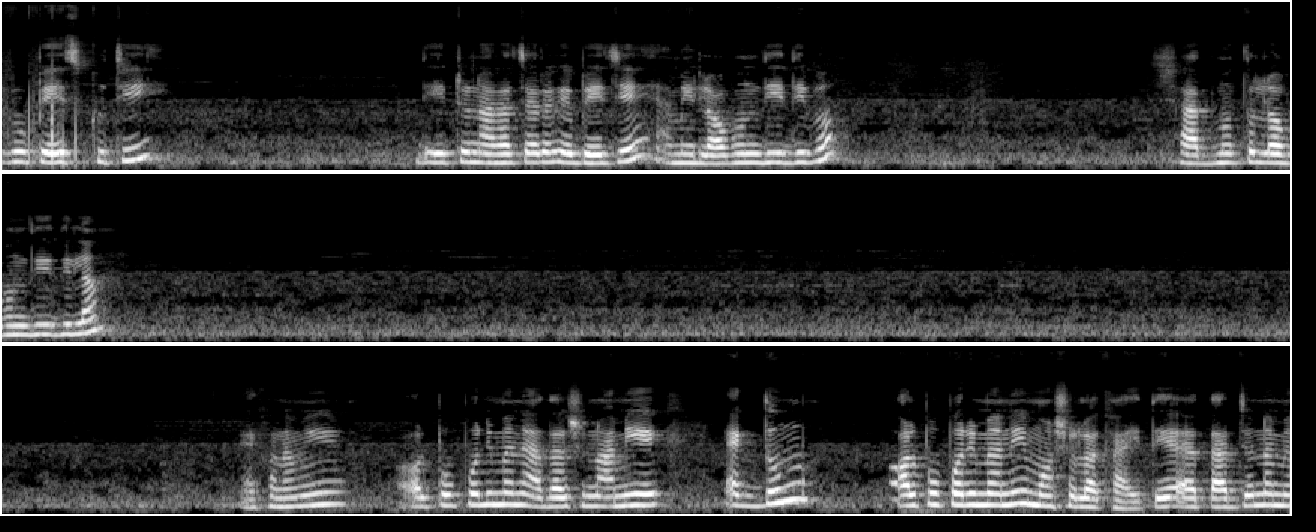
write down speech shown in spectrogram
একটু পেস্ট কুচি দিয়ে একটু নাড়াচাড়াকে বেজে আমি লবণ দিয়ে দিব। স্বাদ মতো লবণ দিয়ে দিলাম। এখন আমি অল্প পরিমাণে আদা, রসুন, আমি একদম অল্প পরিমাণে মশলা খাই। তার জন্য আমি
